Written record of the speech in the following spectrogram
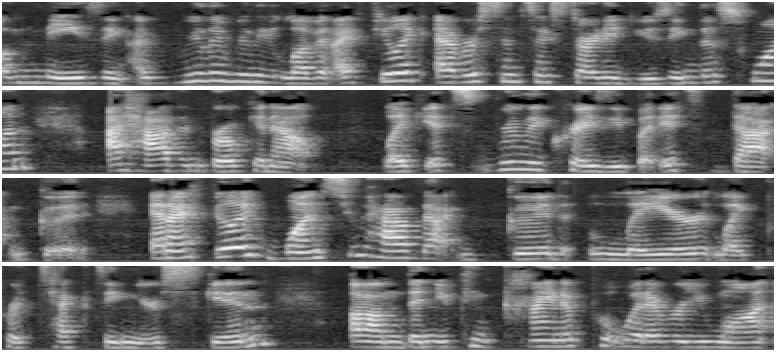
amazing. I really, really love it. I feel like ever since I started using this one, I haven't broken out. Like, it's really crazy, but it's that good. And I feel like once you have that good layer, like, protecting your skin, um, then you can kind of put whatever you want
